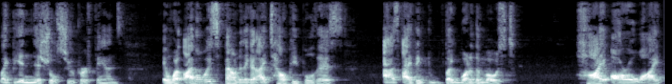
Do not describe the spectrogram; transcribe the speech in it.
like the initial super fans? And what I've always found, and again, I tell people this as I think like one of the most high ROI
